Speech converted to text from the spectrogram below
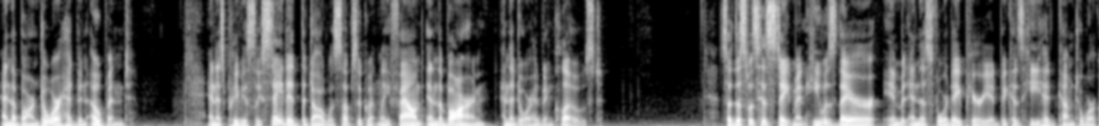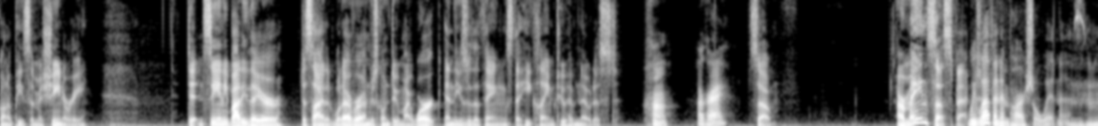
and the barn door had been opened. And as previously stated, the dog was subsequently found in the barn and the door had been closed. So this was his statement. He was there in, in this four day period because he had come to work on a piece of machinery. Didn't see anybody there, decided, whatever, I'm just going to do my work. And these are the things that he claimed to have noticed. huh. Okay. So, our main suspect. We love an impartial witness. Mm-hmm,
